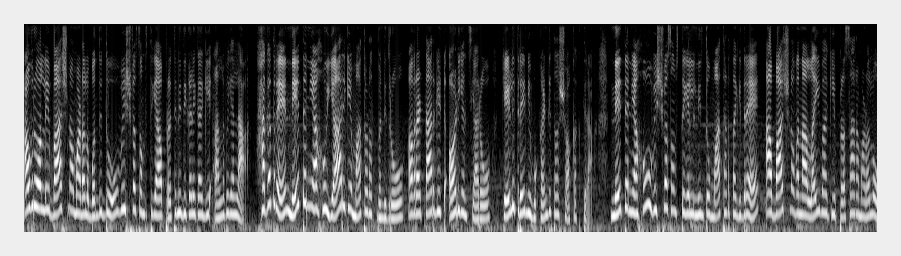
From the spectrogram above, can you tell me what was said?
ಅವರು ಅಲ್ಲಿ ಭಾಷಣ ಮಾಡಲು ಬಂದಿದ್ದು ವಿಶ್ವಸಂಸ್ಥೆಯ ಪ್ರತಿನಿಧಿಗಳಿಗಾಗಿ ಅಲ್ಲವೇ ಅಲ್ಲ. ಹಾಗಾದ್ರೆ ನೇತನ್ಯಾಹು ಯಾರಿಗೆ ಮಾತಾಡೋಕೆ ಬಂದಿದ್ರು? ಅವರ ಟಾರ್ಗೆಟ್ ಆಡಿಯನ್ಸ್ ಯಾರು? ಕೇಳಿದ್ರೆ ನೀವು ಖಂಡಿತ ಶಾಕ್ ಆಗ್ತೀರಾ. ನೇತನ್ಯಾಹು ವಿಶ್ವಸಂಸ್ಥೆಯಲ್ಲಿ ನಿಂತು ಮಾತಾಡ್ತಾ ಇದ್ರೆ ಆ ಭಾಷಣವನ್ನ ಲೈವ್ ಆಗಿ ಪ್ರಸಾರ ಮಾಡಲು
